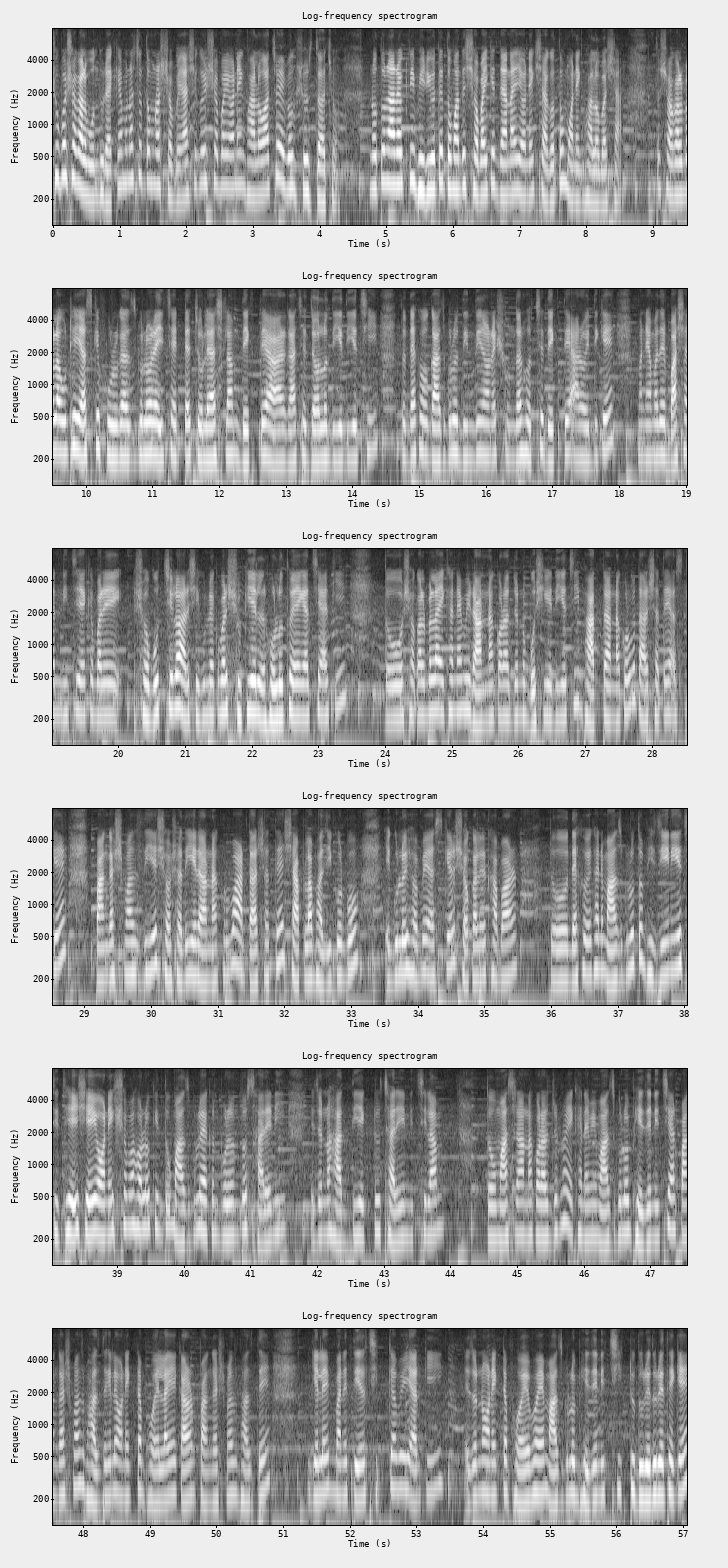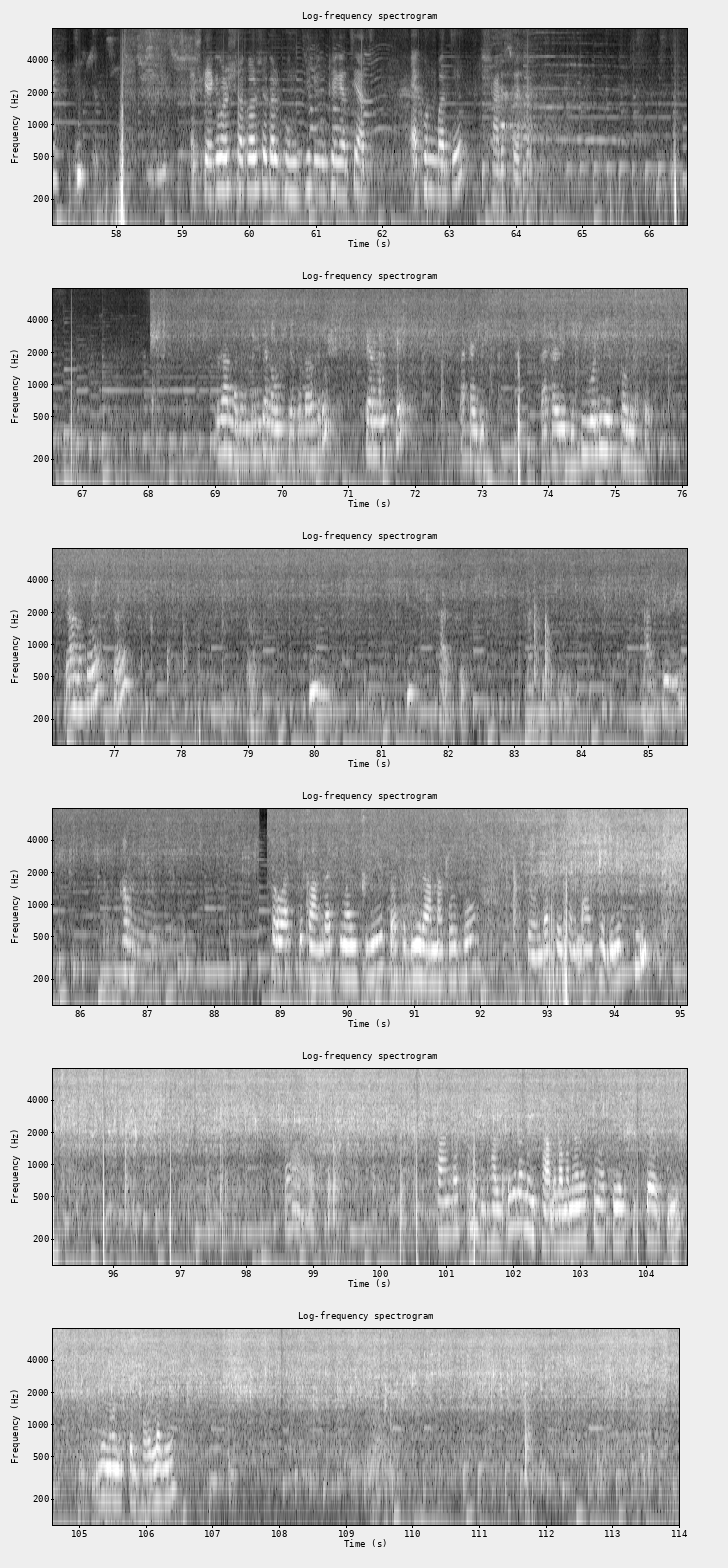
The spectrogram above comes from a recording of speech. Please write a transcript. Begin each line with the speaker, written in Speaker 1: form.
Speaker 1: শুভ সকাল বন্ধুরা, কেমন আছো তোমরা সবাই? আশা করি সবাই অনেক ভালো আছো এবং সুস্থ আছো। নতুন আরও একটি ভিডিওতে তোমাদের সবাইকে জানাই অনেক স্বাগতম, অনেক ভালোবাসা। তো সকালবেলা উঠেই আজকে ফুল গাছগুলোর এই সাইডটা চলে আসলাম দেখতে, আর গাছে জলও দিয়ে দিয়েছি। তো দেখো, গাছগুলো দিন দিন অনেক সুন্দর হচ্ছে দেখতে, আর ওইদিকে মানে আমাদের বাসার নিচে একেবারে সবুজ ছিল, আর সেগুলো একেবারে শুকিয়ে হলুদ হয়ে গেছে আর কি। তো সকালবেলা এখানে আমি রান্না করার জন্য বসিয়ে দিয়েছি। ভাত রান্না করব, তার সাথে আজকে পাঙ্গাস মাছ দিয়ে শশা দিয়ে রান্না করব আর তার সাথে শাপলা ভাজি করব। এগুলোই হবে আজকের সকালের খাবার। তো দেখো এখানে মাছগুলো তো ভিজিয়ে নিয়েছি সেই সেই অনেক সময় হলো কিন্তু মাছগুলো এখন পর্যন্ত ছাড়েনি। এজন্য হাত দিয়ে একটু ছাড়িয়ে নিচ্ছিলাম। তো মাছ রান্না করার জন্য এখানে আমি মাছগুলো ভেজে নিচ্ছি। আর পাঙ্গাস মাছ ভাজতে গেলে অনেকটা ভয় লাগে, কারণ পাঙ্গাস মাছ ভাজতে গেলে মানে তেল ছিটকাবেই আর কি। এজন্য অনেকটা ভয়ে ভয়ে মাছগুলো ভেজে নিচ্ছি একটু দূরে দূরে থেকে। আজকে একেবারে সকাল সকাল ঘুম থেকে উঠে গেছি। আজ এখন বাজে সাড়ে ছয়টা। রান্না করতে কেন উঠছে তাড়াতাড়ি? কেন উঠছে? টাকাই দিচ্ছি টাকা দিচ্ছি তুই বলি রান্না করো তাই তো আজকে পাঙ্গাস মাছ দিয়ে শসা দিয়ে রান্না করব। তো দেখো এখানে মাছ ভেজে নিচ্ছি। পাঙ্গাস মাছ ঢালতে গেলে অনেক ঝামেলা মানে অনেক সময় তেল ছিটতে আর কি জন্য অনেকটা ভয় লাগে।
